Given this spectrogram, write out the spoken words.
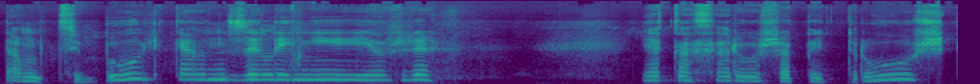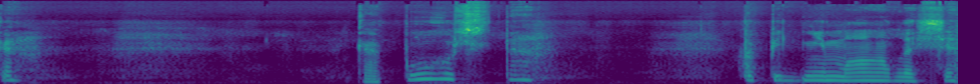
Там цибулька вон зеленіє вже. Яка хороша петрушка, капуста попіднімалася,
